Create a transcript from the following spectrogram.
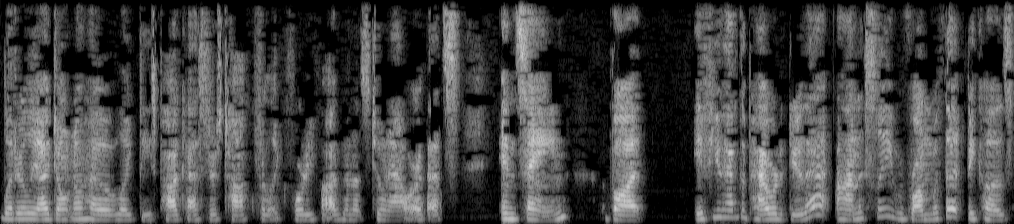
Literally, I don't know how like these podcasters talk for like 45 minutes to an hour. That's insane. But if you have the power to do that, honestly, run with it because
